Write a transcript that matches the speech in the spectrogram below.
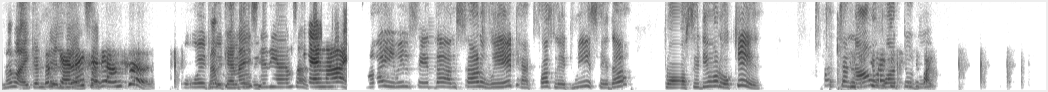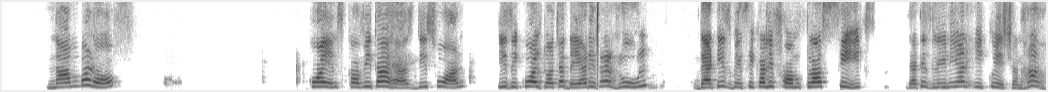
Ma'am, I can Sir, tell can the I answer. say the answer? Oh, wait, Ma'am, wait, can wait, I wait. say the answer? Can I? I will say the answer. Wait, at first let me say the procedure, okay? Acha, now what to do? Number of coins Kavita has, this one is equal to, acha, there is a rule that is basically from class 6, that is linear equation, huh?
